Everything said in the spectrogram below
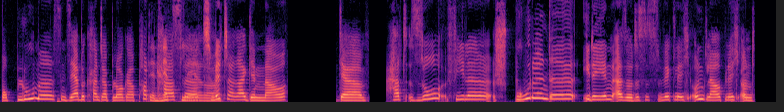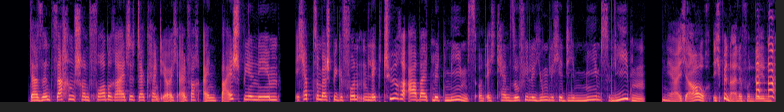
Bob Blume, ist ein sehr bekannter Blogger, Podcaster. Twitterer, genau. Der hat so viele sprudelnde Ideen, also das ist wirklich unglaublich und da sind Sachen schon vorbereitet, da könnt ihr euch einfach ein Beispiel nehmen. Ich habe zum Beispiel gefunden Lektürearbeit mit Memes und ich kenne so viele Jugendliche, die Memes lieben. Ja, ich auch. Ich bin eine von denen.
